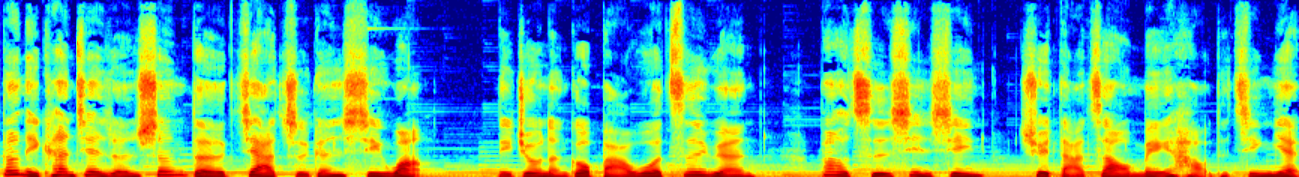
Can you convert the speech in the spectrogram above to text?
当你看见人生的价值跟希望，你就能够把握资源，抱持信心去打造美好的经验，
